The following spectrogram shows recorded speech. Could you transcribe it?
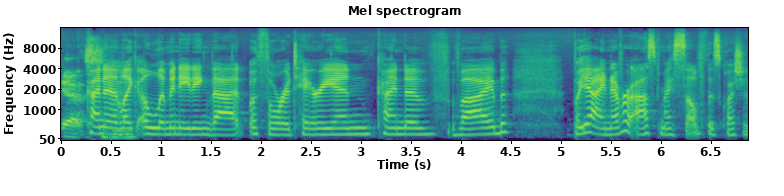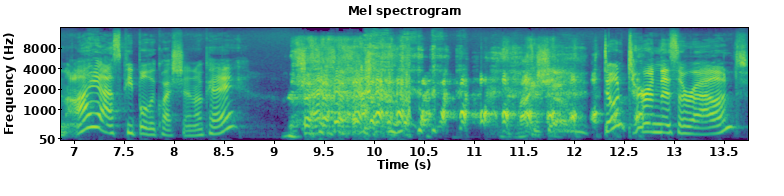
Yes. Kind of like eliminating that authoritarian kind of vibe. But yeah, I never asked myself this question. I ask people the question, okay? My show. Don't turn this around.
